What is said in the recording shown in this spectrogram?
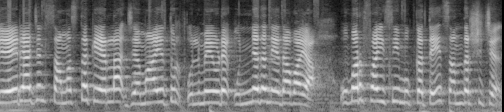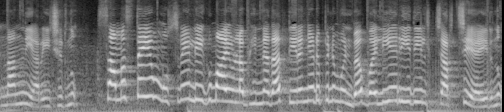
ജയരാജൻ സമസ്ത കേരള ജമായത്തുൽ ഉൽമയുടെ ഉന്നത നേതാവായ ഉമർ ഫൈസി മുക്കത്തെ സന്ദർശിച്ച് നന്ദി അറിയിച്ചിരുന്നു. സമസ്തയും മുസ്ലിം ലീഗുമായുള്ള ഭിന്നത തിരഞ്ഞെടുപ്പിന് മുൻപ് വലിയ രീതിയിൽ ചർച്ചയായിരുന്നു.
